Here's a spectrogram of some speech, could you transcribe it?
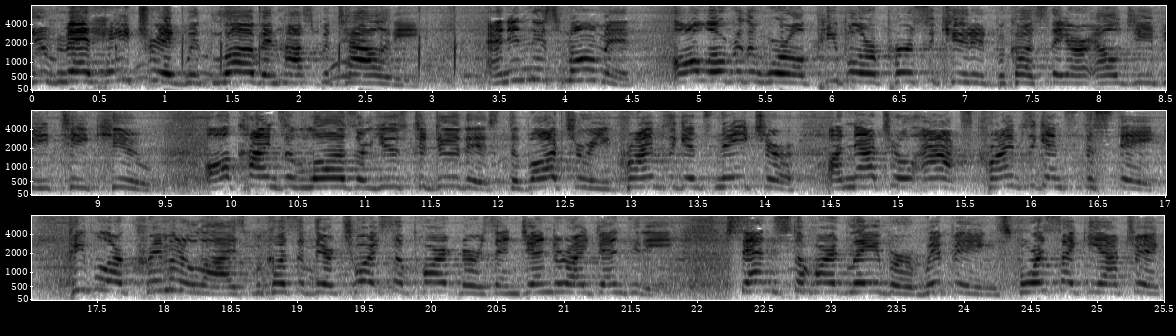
You've met hatred with love and hospitality. And in this moment, all over the world, people are persecuted because they are LGBTQ. All kinds of laws are used to do this debauchery, crimes against nature, unnatural acts, crimes against the state. People are criminalized because of their choice of partners and gender identity, sentenced to hard labor, whippings, forced psychiatric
